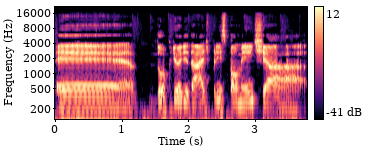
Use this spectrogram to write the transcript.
é, dou prioridade, principalmente a,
